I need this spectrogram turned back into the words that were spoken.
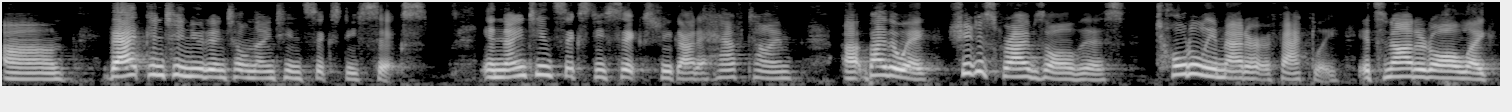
Um, that continued until 1966. In 1966, she got a half-time. Uh, by the way, she describes all this totally matter of factly. It's not at all like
